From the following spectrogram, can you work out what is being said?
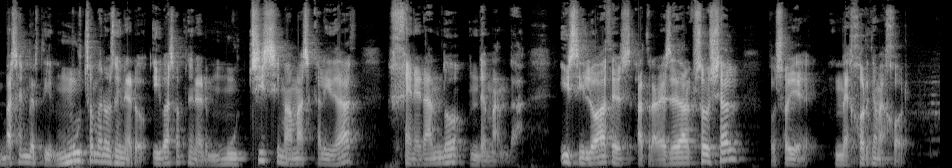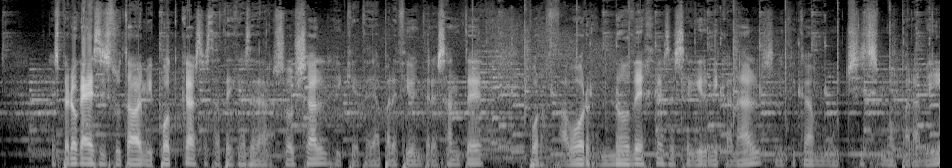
vas a invertir mucho menos dinero y vas a obtener muchísima más calidad generando demanda. Y si lo haces a través de Dark Social, pues oye, mejor que mejor. Espero que hayas disfrutado de mi podcast Estrategias de Dark Social y que te haya parecido interesante. Por favor, no dejes de seguir mi canal, significa muchísimo para mí.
